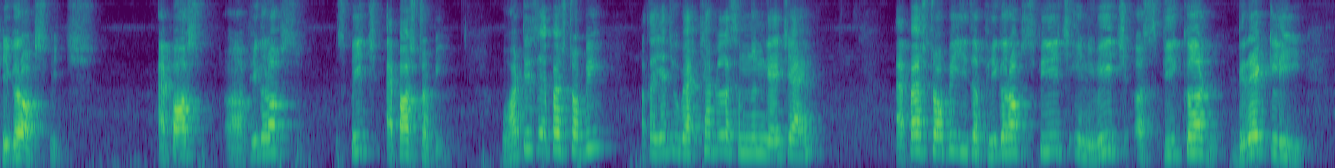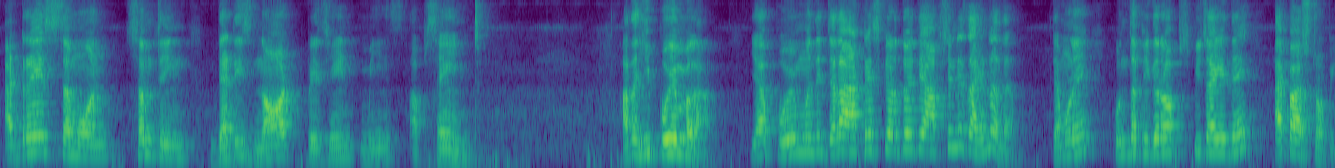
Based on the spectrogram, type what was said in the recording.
figure of speech apos figure of speech apostrophe what is apostrophe आता याची व्याख्या आपल्याला समजून घ्यायची आहे. Apostrophe is a figure of speech in which a speaker directly address someone something that is not present means absent आता ही पोएम बघा. या पोएममध्ये ज्याला ॲड्रेस करतोय ते अबसेंटच आहे ना आता. त्यामुळे कोणता फिगर ऑफ स्पीच आहे ते? ॲपॉस्ट्रॉपी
